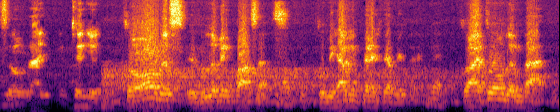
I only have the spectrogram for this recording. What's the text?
so that you continue. So all this is a living process. So we haven't finished everything. So I told them that.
